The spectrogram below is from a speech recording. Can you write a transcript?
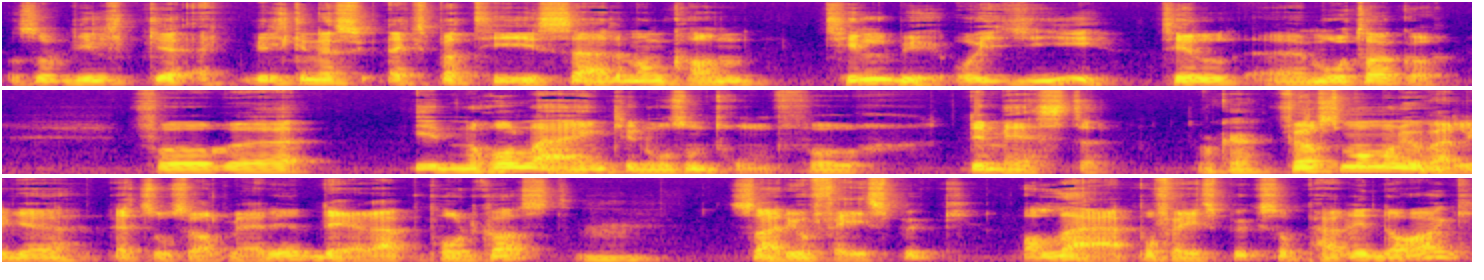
Altså hvilke, hvilken ekspertise er det man kan tilby og gi til eh, mottaker? For eh, innholdet er egentlig noe som trumfer det meste. Okay. Først må man jo velge et sosialt medie. Dere er på podkast. Så er det jo Facebook. Alle er på Facebook, så per i dag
